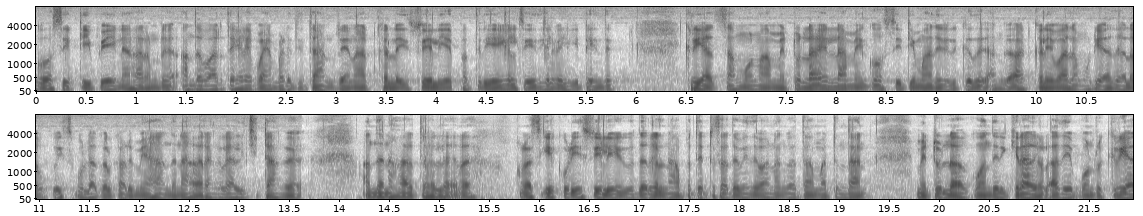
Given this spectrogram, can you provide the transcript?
கோசிட்டி பேய் நகரம்னு அந்த வார்த்தைகளை பயன்படுத்தி தான் அன்றைய நாட்களில் இஸ்ரேலிய பத்திரிகைகள் செய்திகள் வெளியிட்ட இந்த கிரியாத் சமோனா மெட்டுல்லா எல்லாமே கோஸ்ட் சிட்டி மாதிரி இருக்குது. அங்கே ஆட்களை வாழ முடியாத அளவுக்கு இஸ்புல்லாக்கள் கடுமையாக அந்த நகரங்களை அழிச்சிட்டாங்க. அந்த நகரத்தில் ரசிக்கக்கூடிய இஸ்ரேலிய யூதர்கள் நாற்பத்தெட்டு சதவீத தான் மட்டும்தான் மெட்டுல்லாவுக்கு வந்திருக்கிறார்கள். அதே போன்று கிரியா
